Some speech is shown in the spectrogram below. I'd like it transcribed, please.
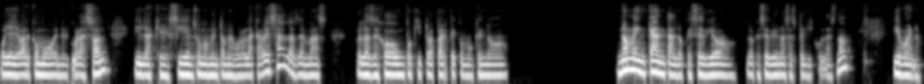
voy a llevar como en el corazón y la que sí en su momento me voló la cabeza. Las demás pues las dejó un poquito aparte como que no, no me encanta lo que se vio, lo que se vio en esas películas, ¿no? Y bueno,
